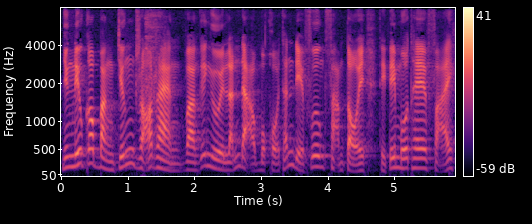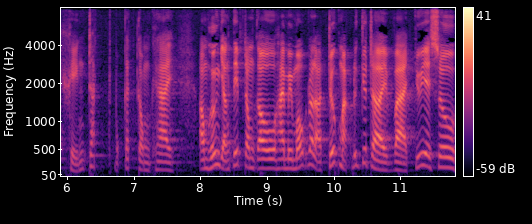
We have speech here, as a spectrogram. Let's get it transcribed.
nhưng nếu có bằng chứng rõ ràng và cái người lãnh đạo một hội thánh địa phương phạm tội, thì Timôthê phải khiển trách một cách công khai. Ông hướng dẫn tiếp trong câu 21 đó là trước mặt Đức Chúa Trời và Chúa Giêsu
